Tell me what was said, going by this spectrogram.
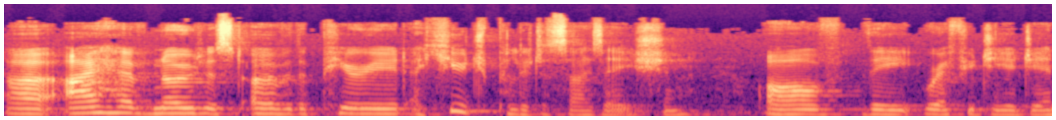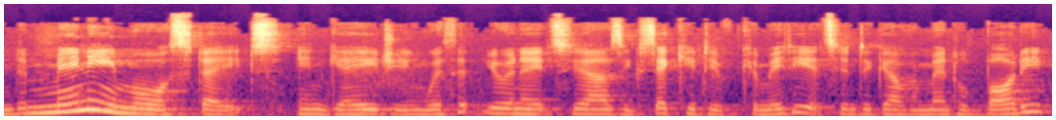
Uh, I have noticed over the period a huge politicisation of the refugee agenda. Many more states engaging with it. UNHCR's executive committee, its intergovernmental body,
